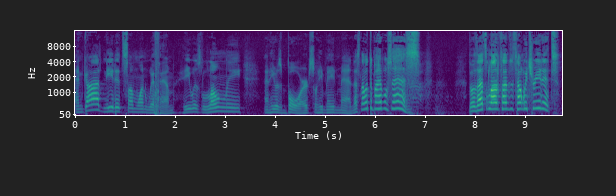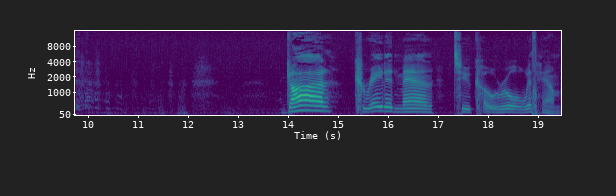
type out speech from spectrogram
and God needed someone with Him. He was lonely and he was bored, so He made man. That's not what the Bible says. Though that's a lot of times it's how we treat it. God created man to co rule with him,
